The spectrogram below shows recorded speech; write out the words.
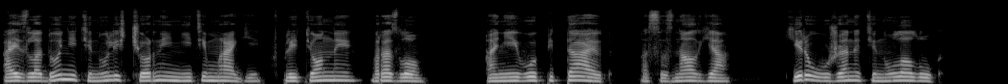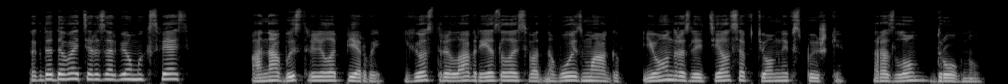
а из ладони тянулись черные нити магии, вплетенные в разлом. «Они его питают», — осознал я. Кира уже натянула лук. «Тогда давайте разорвем их связь», она выстрелила первой. Ее стрела врезалась в одного из магов, и он разлетелся в темной вспышке. Разлом дрогнул.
